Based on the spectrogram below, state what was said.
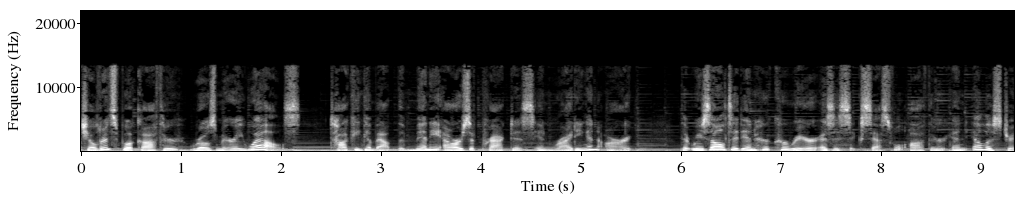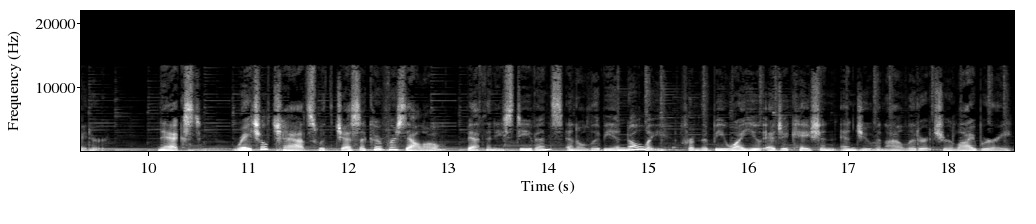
Children's book author Rosemary Wells talking about the many hours of practice in writing and art that resulted in her career as a successful author and illustrator. Next, Rachel chats with Jessica Verzello, Bethany Stevens, and Olivia Noli from the BYU Education and Juvenile Literature Library.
